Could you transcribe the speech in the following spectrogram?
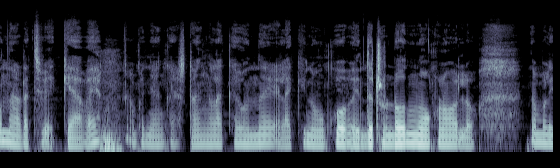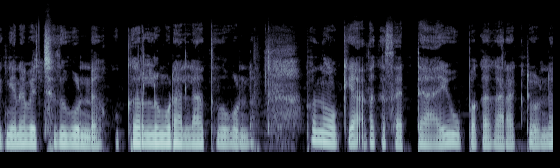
ഒന്ന് അടച്ച് വെക്കാവേ. അപ്പം ഞാൻ കഷ്ണങ്ങളൊക്കെ ഒന്ന് ഇളക്കി നോക്കുമോ വെന്തിട്ടുണ്ടോ എന്ന് നോക്കണമല്ലോ. നമ്മളിങ്ങനെ വെച്ചത് കൊണ്ട് കുക്കറിലും കൂടെ അല്ലാത്തത് കൊണ്ട്. അപ്പോൾ നോക്കി അതൊക്കെ സെറ്റായി ഉപ്പൊക്കെ കറക്റ്റുണ്ട്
